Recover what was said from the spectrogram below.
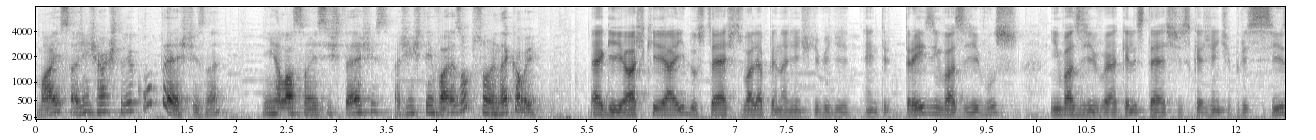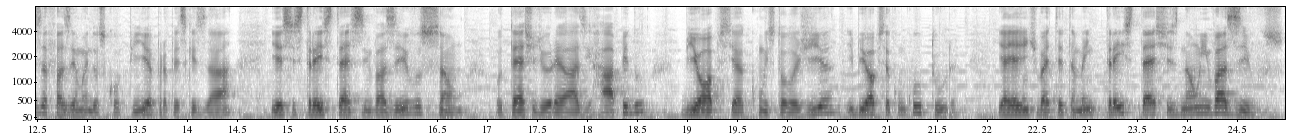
mas a gente rastreia com testes, né? Em relação a esses testes, a gente tem várias opções, né, Cauê? É, Gui, eu acho que aí dos testes vale a pena a gente dividir entre três invasivos. Invasivo é aqueles testes que a gente precisa fazer uma endoscopia para pesquisar, e esses três testes invasivos são o teste de urease rápido, biópsia com histologia e biópsia com cultura. E aí a gente vai ter também três testes não invasivos.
